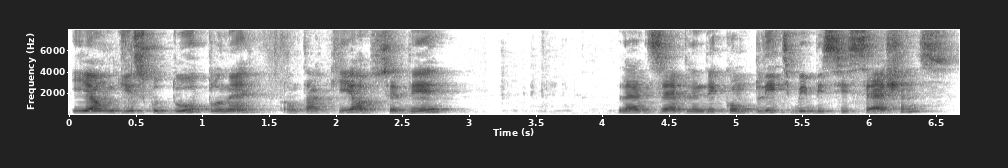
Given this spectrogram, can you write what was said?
E é um disco duplo, né? Então tá aqui, ó, CD. Led Zeppelin The Complete BBC Sessions.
